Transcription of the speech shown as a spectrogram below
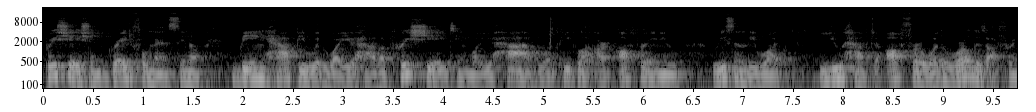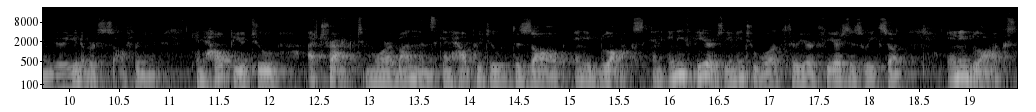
Appreciation, gratefulness, you know, being happy with what you have, appreciating what you have, what people are offering you recently, what you have to offer, what the world is offering, the universe is offering you, can help you to attract more abundance, can help you to dissolve any blocks and any fears. You need to work through your fears this week. So any blocks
